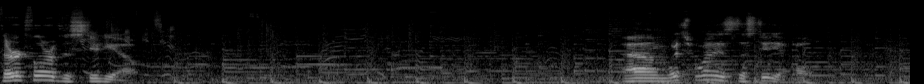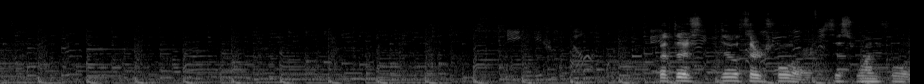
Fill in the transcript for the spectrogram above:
Third floor of the studio. Um, which one is the studio? Oh. But there's no third floor, it's just one floor.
